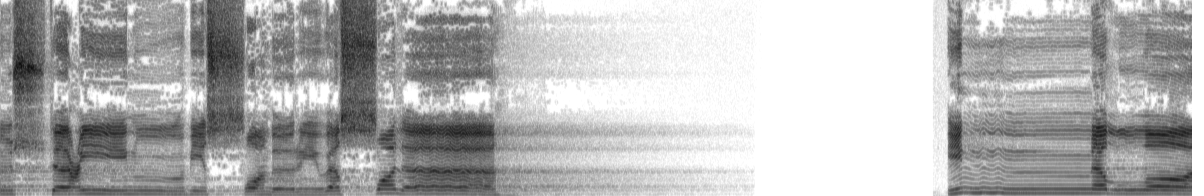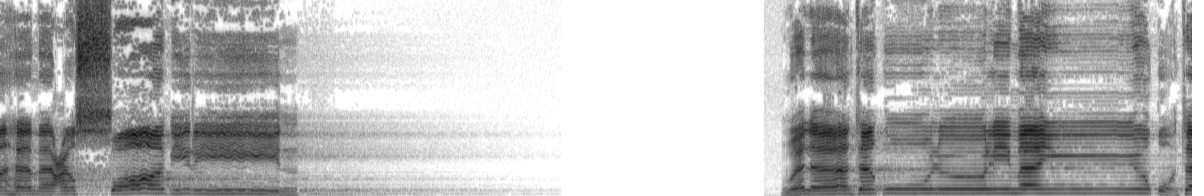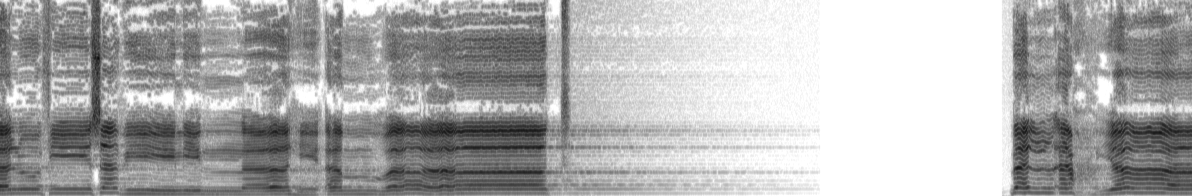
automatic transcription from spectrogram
استعينوا بالصبر والصلاة. إن الله مع الصابرين. ولا تقولوا لمن يقتل في سبيل الله أموات بل أحياء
